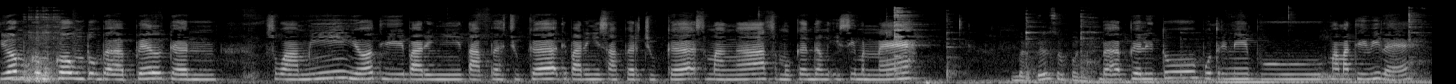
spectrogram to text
Ya muga-muga untuk Mbak Abel dan suami ya diparingi tabah juga diparingi sabar juga semangat semoga ndang isi meneh Mbak Bel sapa nih? Mbak Abel itu putrine Bu Mama Dewi leh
